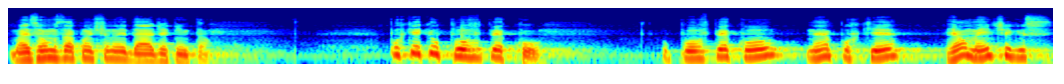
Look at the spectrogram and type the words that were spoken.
Mas vamos dar continuidade aqui então. Por que, que o povo pecou? O povo pecou né, porque realmente eles,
